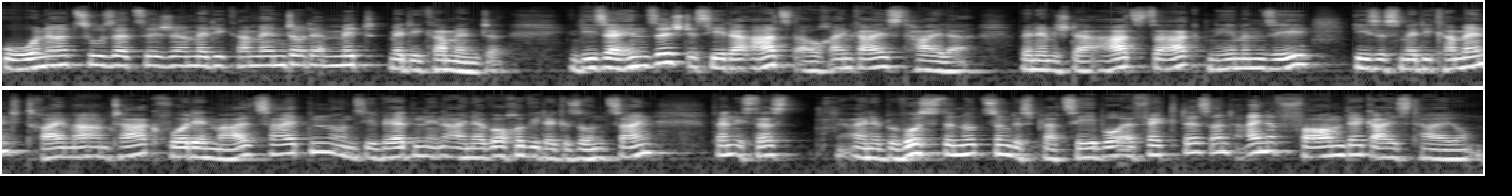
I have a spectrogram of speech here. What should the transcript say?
ohne zusätzliche Medikamente oder mit Medikamente. In dieser Hinsicht ist jeder Arzt auch ein Geistheiler. Wenn nämlich der Arzt sagt, nehmen Sie dieses Medikament dreimal am Tag vor den Mahlzeiten und Sie werden in einer Woche wieder gesund sein, dann ist das eine bewusste Nutzung des Placebo-Effektes und eine Form der Geistheilung.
